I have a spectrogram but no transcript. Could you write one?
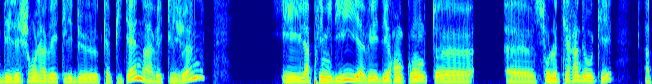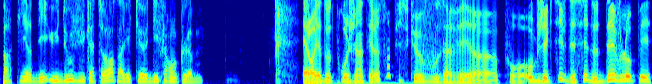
des échanges avec les deux capitaines, avec les jeunes. Et l'après-midi, il y avait des rencontres sur le terrain de hockey à partir des U12, U14 avec différents clubs. Et alors, il y a d'autres projets intéressants puisque vous avez pour objectif d'essayer de développer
